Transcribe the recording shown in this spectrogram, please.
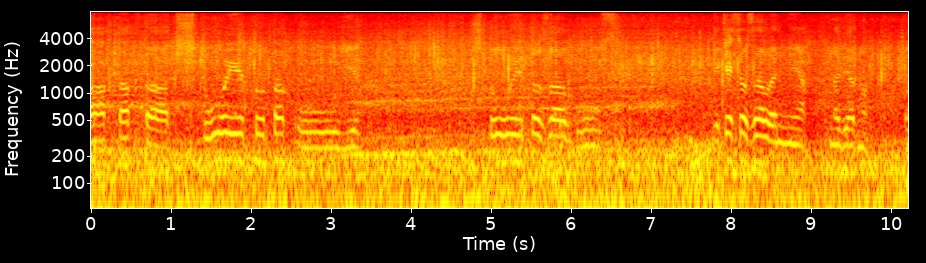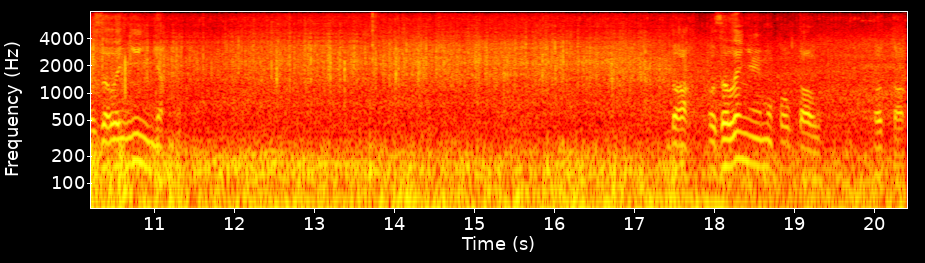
Так, так, так, что это такое? Что это за гус? Якесь озеленення, напевно. Озеленіння. Да, озеленюємо Полтаву. Отак.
